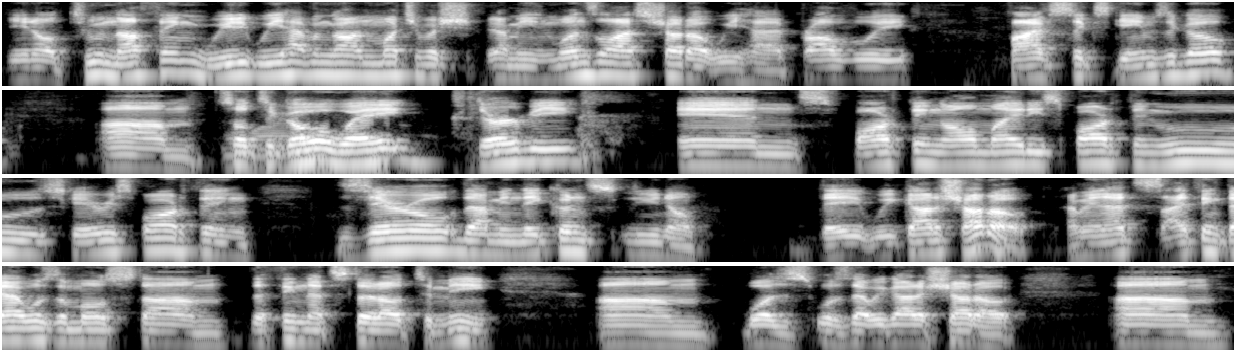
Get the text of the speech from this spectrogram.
you know, two nothing. We we haven't gotten much of a. Sh- I mean, when's the last shutout we had? Probably five six games ago. Um, so Oh, to go away, Derby and Sparting, Almighty Sparting, ooh, scary Sparting, zero. I mean, they couldn't, you know, they we got a shutout. I mean, that's I think that was the most um the thing that stood out to me um was was that we got a shutout. Um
